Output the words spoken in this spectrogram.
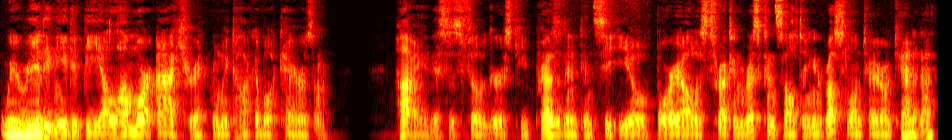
we really need to be a lot more accurate when we talk about terrorism. Hi, this is Phil Gurski, President and CEO of Borealis Threat and Risk Consulting in Russell, Ontario, Canada.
